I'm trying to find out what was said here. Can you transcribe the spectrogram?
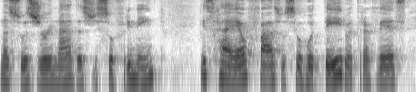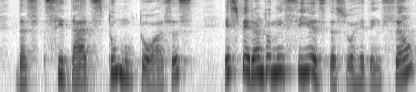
nas suas jornadas de sofrimento, Israel faz o seu roteiro através das cidades tumultuosas, esperando o Messias da sua redenção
